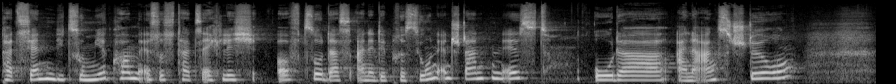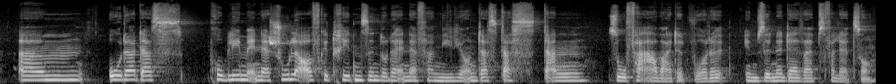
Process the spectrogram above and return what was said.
Patienten, die zu mir kommen, ist es tatsächlich oft so, dass eine Depression entstanden ist oder eine Angststörung ähm, oder dass Probleme in der Schule aufgetreten sind oder in der Familie und dass das dann so verarbeitet wurde im Sinne der Selbstverletzung.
